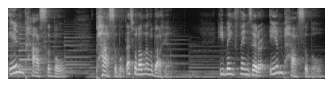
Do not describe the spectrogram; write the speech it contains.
impossible possible. That's what I love about Him. He makes things that are impossible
